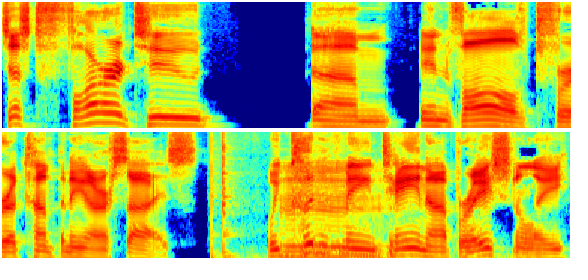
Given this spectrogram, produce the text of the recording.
just far too um, involved for a company our size. We couldn't mm. maintain operationally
